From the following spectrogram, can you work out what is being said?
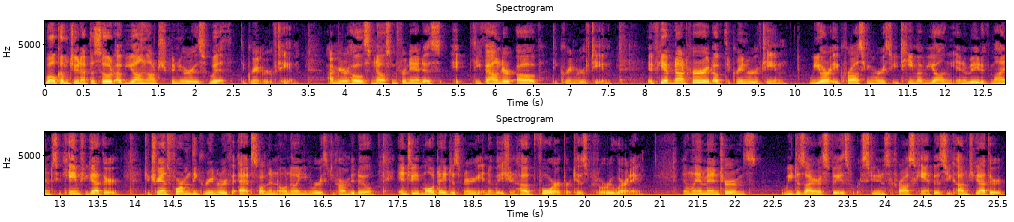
Welcome to an episode of Young Entrepreneurs with the Green Roof Team. I'm your host, Nelson Fernandez, the founder of the Green Roof Team. If you have not heard of the Green Roof Team, we are a cross university team of young, innovative minds who came together to transform the green roof at Southern Illinois University Carbondale into a multidisciplinary innovation hub for participatory learning. In landman terms, we desire a space where students across campus to come together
